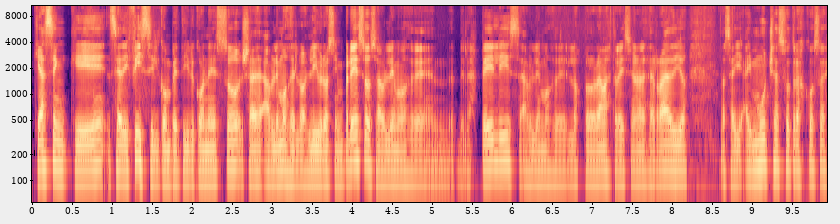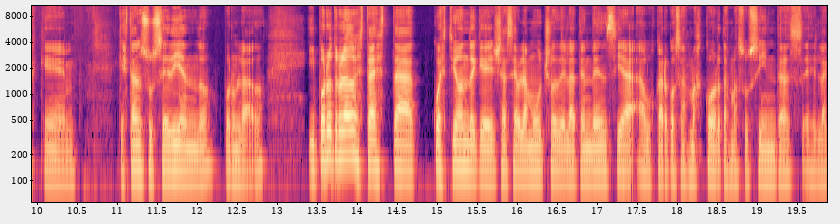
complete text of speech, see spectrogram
que hacen que sea difícil competir con eso. Ya hablemos de los libros impresos, hablemos de las pelis, hablemos de los programas tradicionales de radio. O sea, hay, hay muchas otras cosas que, que están sucediendo, por un lado. Y por otro lado está esta cuestión de que ya se habla mucho de la tendencia a buscar cosas más cortas, más sucintas, eh, la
